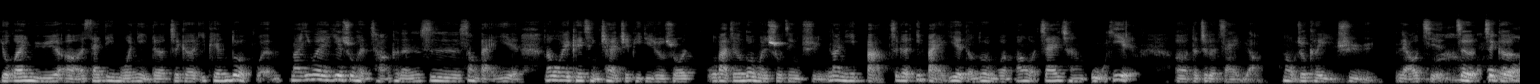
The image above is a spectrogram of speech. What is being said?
有关于呃三 D 模拟的这个一篇论文，那因为页数很长，可能是上百页，那我也可以请 Chat GPT，就是说我把这个论文输进去，那你把这个一百页的论文帮我摘成五页呃的这个摘要，那我就可以去了解这这个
